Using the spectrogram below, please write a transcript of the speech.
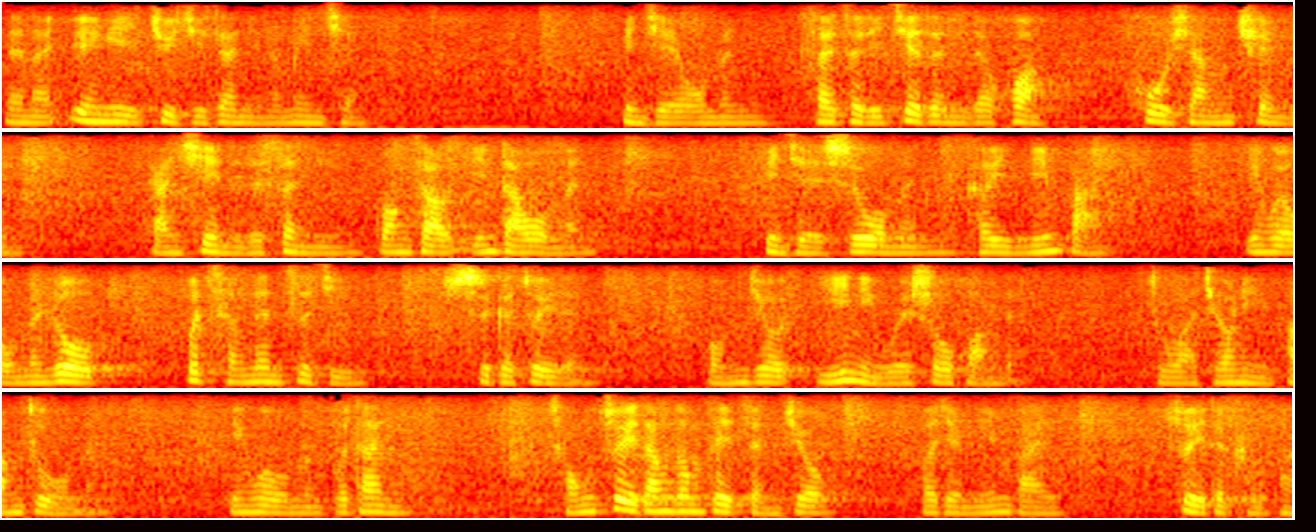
仍然愿意聚集在你的面前，并且我们在这里借着你的话互相劝勉，感谢你的圣灵光照引导我们，并且使我们可以明白，因为我们若不承认自己是个罪人，我们就以你为说谎的。主啊，求你帮助我们，因为我们不但从罪当中被拯救，而且明白罪的可怕。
